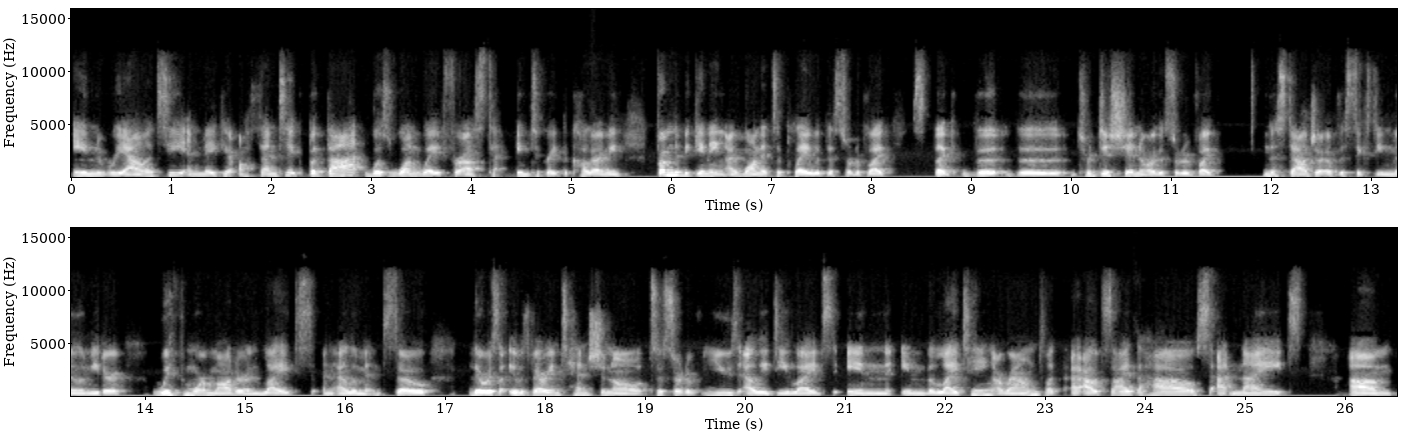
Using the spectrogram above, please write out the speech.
in reality and make it authentic, but that was one way for us to integrate the color. I mean, from the beginning, I wanted to play with this sort of like like the the tradition or the sort of like nostalgia of the 16 millimeter with more modern lights and elements. So there was it was very intentional to sort of use LED lights in in the lighting around like outside the house at night. Um,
